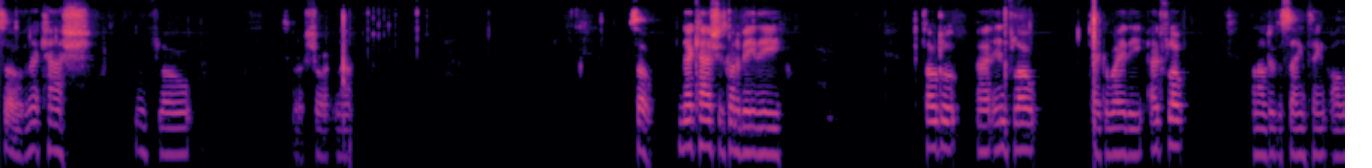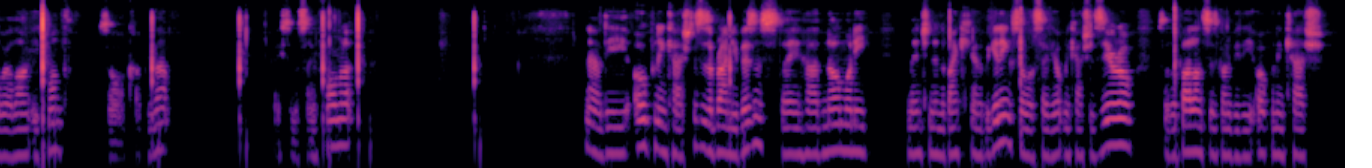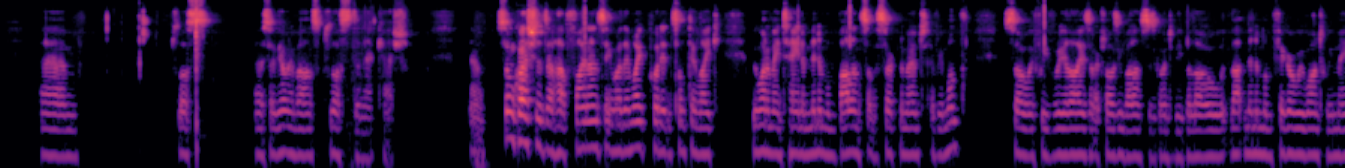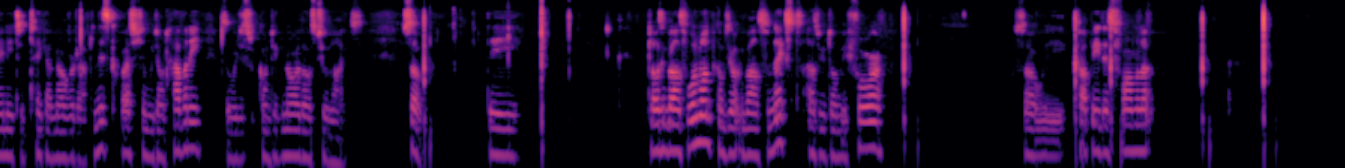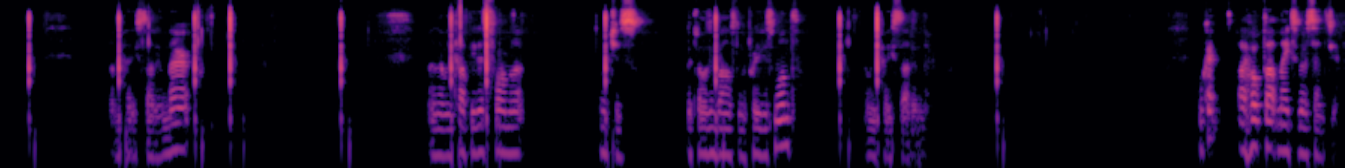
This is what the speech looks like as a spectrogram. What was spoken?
So the net cash inflow, sort of shorten that. So net cash is going to be the total uh, inflow, take away the outflow, and I'll do the same thing all the way along each month. So I'll copy that, paste in the same formula. Now the opening cash, this is a brand new business. They had no money mentioned in the bank at the beginning. So we'll say the opening cash is zero. So the balance is going to be the opening cash um, plus, uh, so the opening balance plus the net cash. Now, some questions they'll have financing where they might put in something like we want to maintain a minimum balance of a certain amount every month. So if we've realized that our closing balance is going to be below that minimum figure we want, we may need to take out an overdraft. In this question, we don't have any, so we're just going to ignore those two lines. So the closing balance for one month becomes the opening balance for next, as we've done before. So we copy this formula and paste that in there. And then we copy this formula, which is the closing balance from the previous month, and we paste that in there. Okay, I hope that makes a bit of sense to you.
